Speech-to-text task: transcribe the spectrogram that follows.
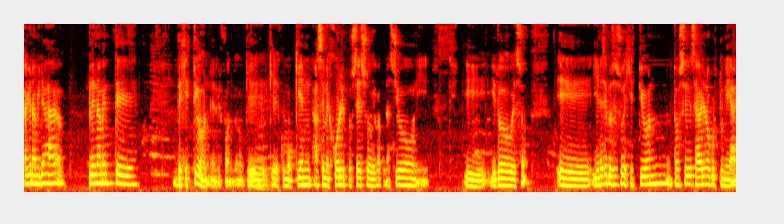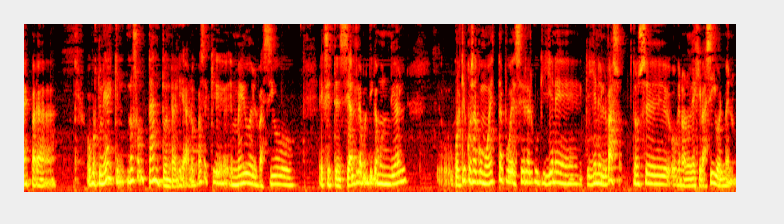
hay una mirada plenamente de gestión en el fondo, que, es como quién hace mejor el proceso de vacunación y, y, y todo eso. Eh, y en ese proceso de gestión entonces se abren oportunidades para... Oportunidades que no son tanto en realidad. Lo que pasa es que en medio del vacío existencial de la política mundial, cualquier cosa como esta puede ser algo que llene, que llene el vaso, entonces, o que no lo deje vacío al menos.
